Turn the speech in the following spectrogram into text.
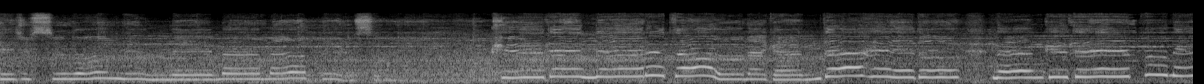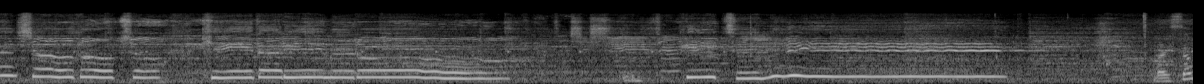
해줄 수 없는 내 맘 앞에서 그대 나를 떠나간다 해도 난 그댈 보낸 적 없죠 기다림으로. 이 테니 맛있어?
